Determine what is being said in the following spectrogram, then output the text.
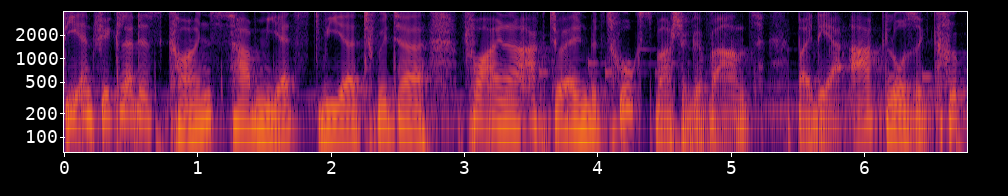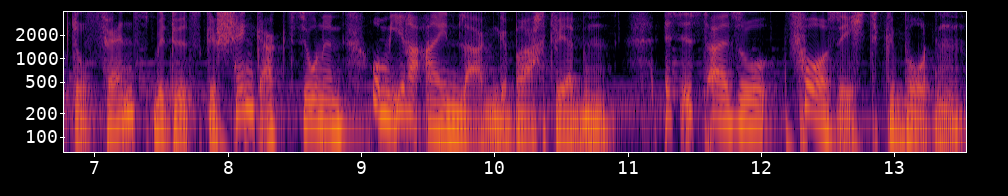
Die Entwickler des Coins haben jetzt via Twitter vor einer aktuellen Betrugsmasche gewarnt, bei der arglose Krypto-Fans mittels Geschenkaktionen um ihre Einlagen gebracht werden. Es ist also Vorsicht geboten.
